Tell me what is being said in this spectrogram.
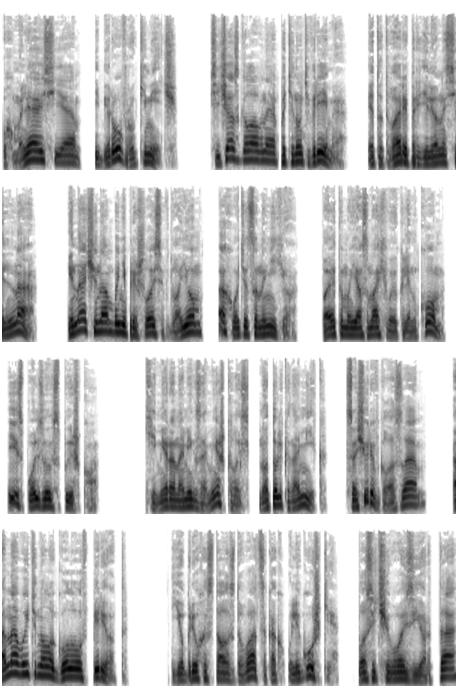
Ухмыляюсь я и беру в руки меч. Сейчас главное — потянуть время. Эта тварь определенно сильна, иначе нам бы не пришлось вдвоем охотиться на нее. Поэтому я взмахиваю клинком и использую вспышку. Химера на миг замешкалась, но только на миг. Сощурив глаза, она вытянула голову вперед. Ее брюхо стало сдуваться, как у лягушки, после чего из ее рта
